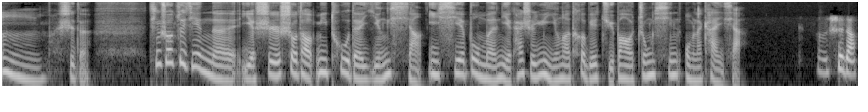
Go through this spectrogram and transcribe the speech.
嗯，是的。听说最近呢，也是受到 Me Too 的影响，一些部门也开始运营了特别举报中心。我们来看一下。嗯，是的，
